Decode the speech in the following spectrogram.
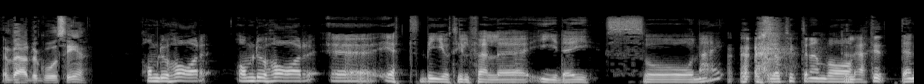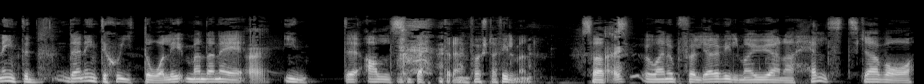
är värd att gå och se? Om du har, om du har eh, ett biotillfälle i dig, så nej. Jag tyckte den var... Den är inte, den är inte skitdålig, men den är Nej. inte alls bättre än första filmen. Så att, och en uppföljare vill man ju gärna helst ska vara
